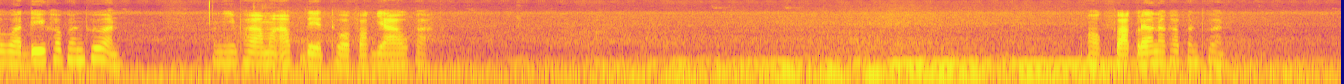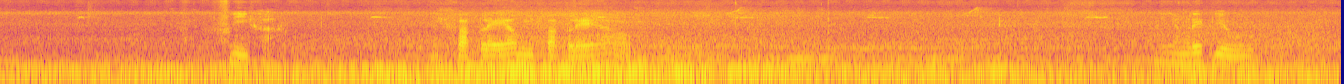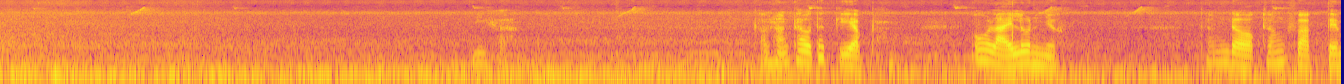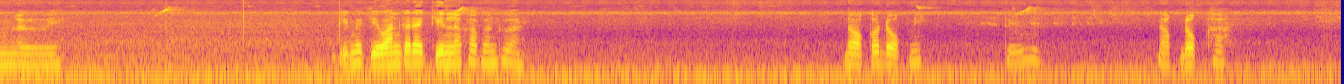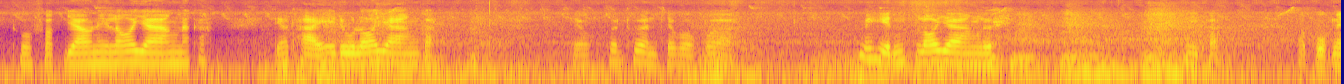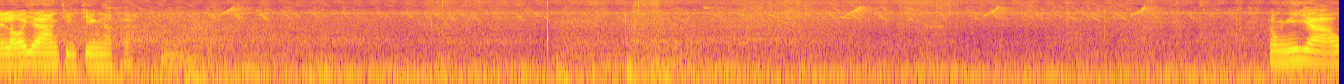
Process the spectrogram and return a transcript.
สวัสดีครับเพื่อนๆ วันนี้พามาอัปเดตถั่วฝักยาวค่ะ ออกฝักแล้วนะครับเพื่อนๆ นี่ค่ะ มีฝักแล้วมีฝักแล้วนี่ยังเล็กอยู่ นี่ค่ะกำลังเท่าตะเกียบ โอ้หลายรุ่นอยู่ ทั้งดอกทั้งฝักเต็มเลยอีกไม่กี่วันก็ได้กินแล้วครับเพื่อนๆ ดอกก็ดกนี่ ดู ดอกดกค่ะ ถั่วฝักยาวในล้อยางนะคะ เดี๋ยวถ่ายให้ดูล้อยางก่อน เดี๋ยวเพื่อนๆจะบอกว่า ไม่เห็นล้อยางเลย นี่ค่ะเราปลูกในล้อยางจริง ๆ นะคะตรงนี้ยาว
